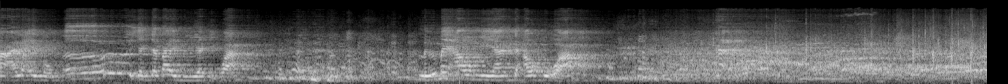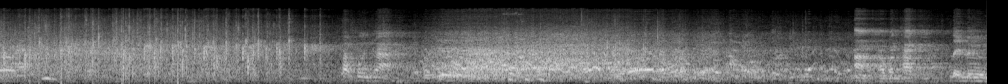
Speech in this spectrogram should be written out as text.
ตายแล้วไอ้หนุ่มเออยังจะได้เมียอีกว่า หรือไม่เอาเมียจะเอาผัวขอบคุณค่ะอะเอาบรรทัดเลยลืม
